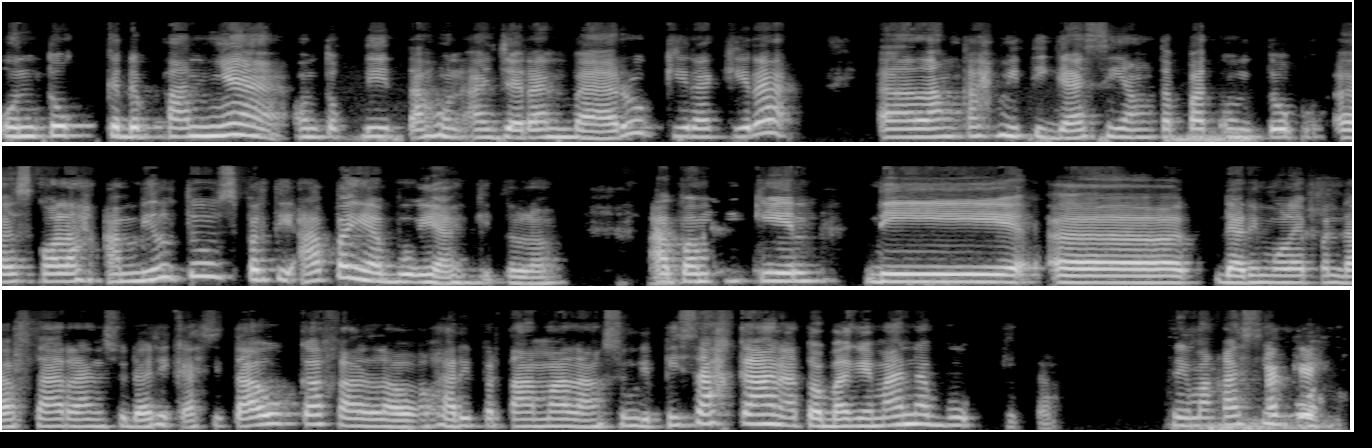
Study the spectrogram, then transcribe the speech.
untuk ke depannya, untuk di tahun ajaran baru, kira-kira uh, langkah mitigasi yang tepat untuk uh, sekolah ambil tuh seperti apa ya Bu ya gitu loh apa mungkin di uh, dari mulai pendaftaran sudah dikasih tahu kah kalau hari pertama langsung dipisahkan atau bagaimana Bu gitu. Terima kasih okay. Bu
